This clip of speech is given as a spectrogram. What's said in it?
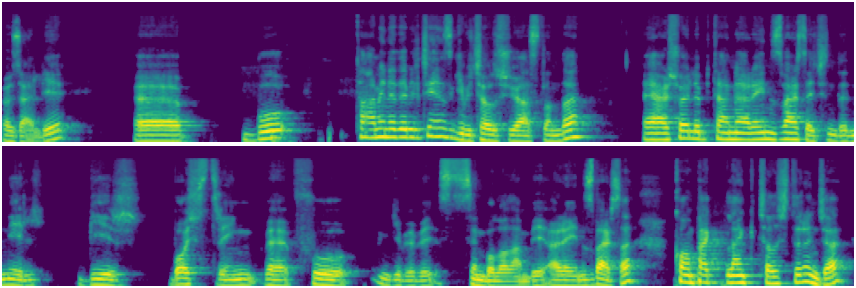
özelliği. E, bu tahmin edebileceğiniz gibi çalışıyor aslında. Eğer şöyle bir tane arayınız varsa içinde nil, bir, boş string ve foo gibi bir simbol olan bir arayınız varsa compact blank çalıştırınca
